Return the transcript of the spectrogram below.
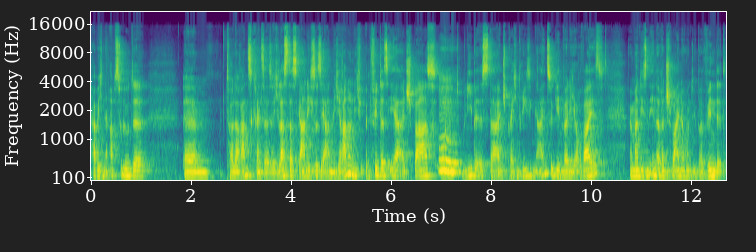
habe ich eine absolute ähm, Toleranzgrenze. Also ich lasse das gar nicht so sehr an mich ran und ich empfinde das eher als Spaß mhm. und liebe es da entsprechend Risiken einzugehen, weil ich auch weiß, wenn man diesen inneren Schweinehund überwindet,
